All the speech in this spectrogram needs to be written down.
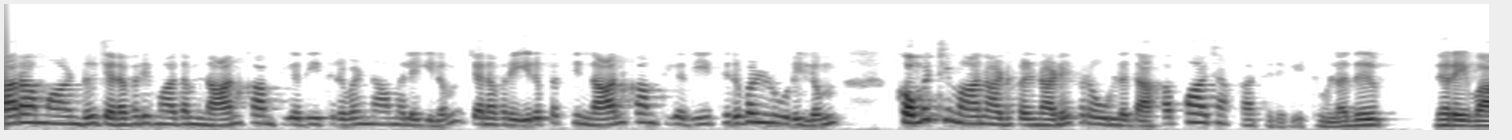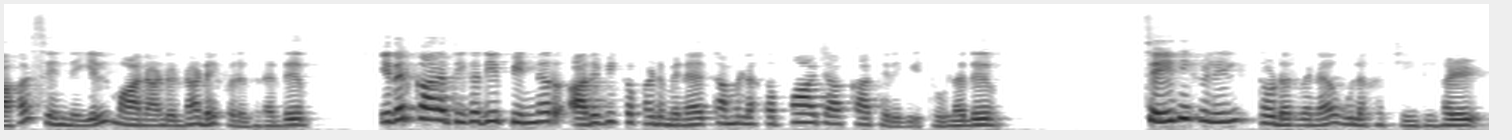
ஆறாம் ஆண்டு ஜனவரி மாதம் நான்காம் தேதி திருவண்ணாமலையிலும் ஜனவரி இருபத்தி நான்காம் தேதி திருவள்ளூரிலும் கமிட்டி மாநாடுகள் நடைபெற உள்ளதாக பாஜக தெரிவித்துள்ளது. நிறைவாக சென்னையில் மாநாடு நடைபெறுகிறது. இதற்கான திகதி பின்னர் அறிவிக்கப்படும் என தமிழக பாஜக தெரிவித்துள்ளது. செய்திகளில் தொடர்வன உலக செய்திகள்.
